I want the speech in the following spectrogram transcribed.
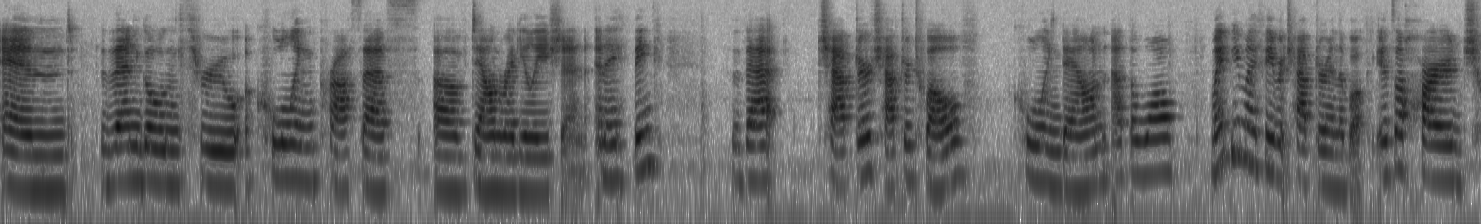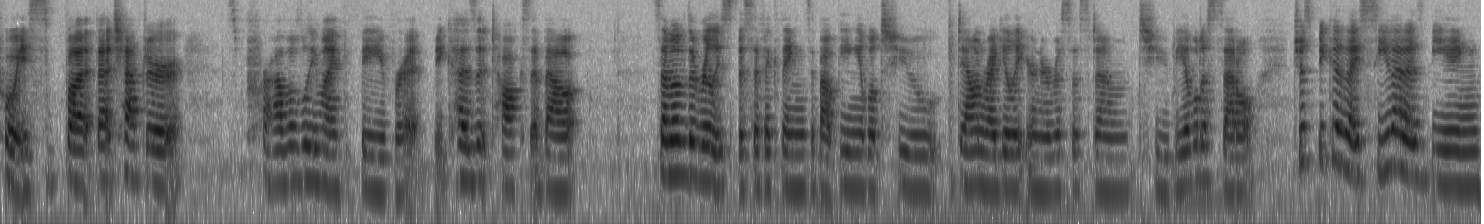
and then going through a cooling process of down regulation. And I think that chapter, chapter 12, cooling down at the wall, might be my favorite chapter in the book. It's a hard choice, but that chapter probably my favorite because it talks about some of the really specific things about being able to down regulate your nervous system, to be able to settle, just because I see that as being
